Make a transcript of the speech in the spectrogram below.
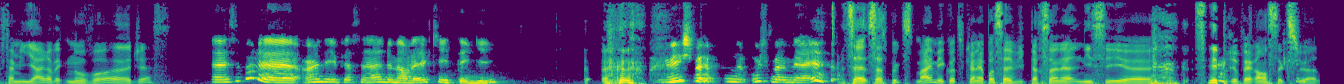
familière avec Nova, euh, Jess? Euh, c'est pas le, un des personnages de Marvel qui était gay. Lui, je me, où je me mets. Ça, ça se peut que tu te mêles, mais écoute, tu connais pas sa vie personnelle ni ses, euh, ses préférences sexuelles.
